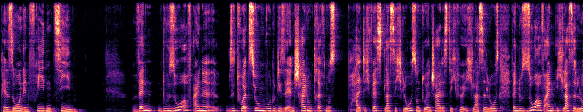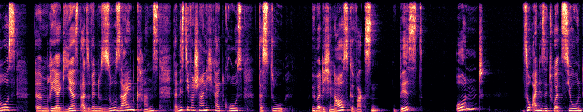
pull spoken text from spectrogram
Person in Frieden ziehen wenn du so auf eine Situation, wo du diese Entscheidung treffen musst, halte ich fest, lasse ich los und du entscheidest dich für ich lasse los. Wenn du so auf ein ich lasse los ähm, reagierst, also wenn du so sein kannst, dann ist die Wahrscheinlichkeit groß, dass du über dich hinausgewachsen bist und so eine Situation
